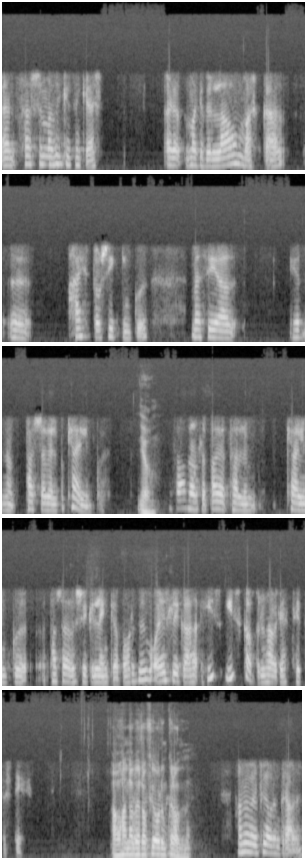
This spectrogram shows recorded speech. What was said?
En það sem við getum gert er að maður getur lámarkað uh, hætt á sýkingu með því að hérna, passa vel på kælingu. Já, Þá er náttúrulega bæði að tala um kælingu, passa að þessu ekki lengi á borðum og eins líka að ís, ískapurinn hafi rétt hittastig. á hann að vera á fjórum gráðum Hann hafi verið fjórum gráðum.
